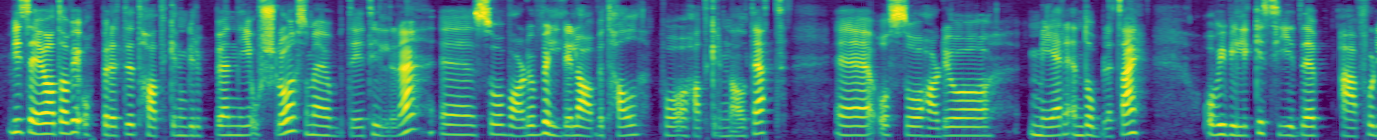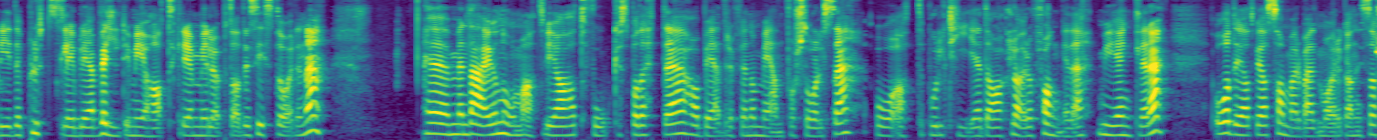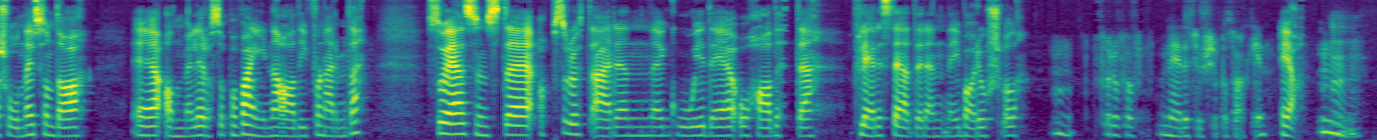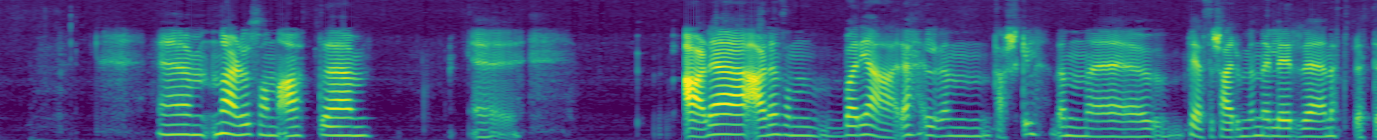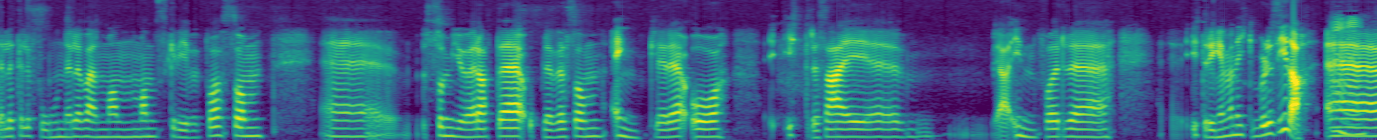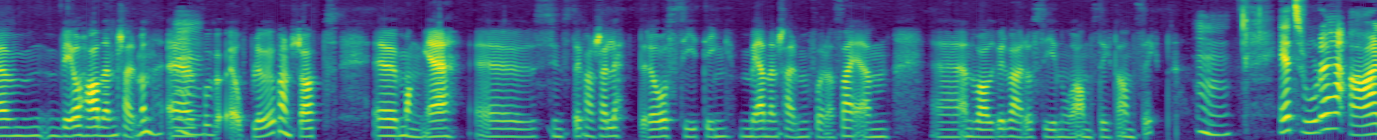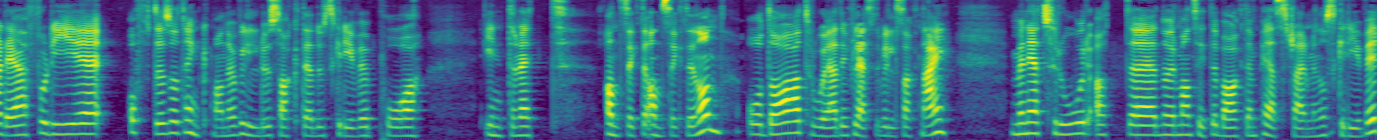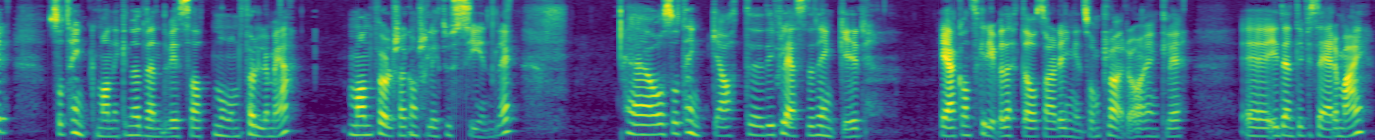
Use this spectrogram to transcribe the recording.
Vi ser jo at da vi opprettet hatkrimgruppen i Oslo, som jeg jobbet i tidligere, eh, så var det jo veldig lave tall på hatkriminalitet. Eh, Og så har det jo mer enn doblet seg. Og vi vil ikke si det er fordi det plutselig ble veldig mye hatkrim i løpet av de siste årene. Eh, Men det er jo noe med at vi har hatt fokus på dette, har bedre fenomenforståelse, og at politiet da klarer å fange det mye enklere. Og det at vi har samarbeid med organisasjoner som da eh, anmelder også på vegne av de fornærmede. Så jeg syns det absolutt er en god idé å ha dette flere steder enn i bare Oslo, da. Mm. For å få mer ressurser på saken. Ja. Mm. Um, nå er det jo sånn at um, uh, er, det, er, det, en sånn barriere eller en terskel, den eh, PC-skjermen eller nettbrettet nettbrett eller telefon eller hva man, man skriver på, som, som, gjør at det oppleves som enklere å ytre seg ja, innenfor ytringen man ikke burde si, da. Mm. ved å ha den skjermen. Mm. For jeg opplever jo kanskje at Eh, mange eh, syns det kanskje er lettere å si ting med den skjermen foran seg enn eh, en hva det vil være å si noe ansikt til ansikt. Mm. Jeg tror det er det, fordi ofte så tenker man jo ville du sagt det du skriver på internett ansikt til ansikt til noen? Og da tror jeg de fleste ville sagt nei. Men jeg tror at når man sitter bak den PC-skjermen og skriver, så tenker man ikke nødvendigvis at noen følger med. Man føler seg kanskje litt usynlig. Eh, og så tenker jeg at de fleste tenker jeg kan skrive dette, og så er det ingen som klarer å egentlig eh, identifisere meg.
